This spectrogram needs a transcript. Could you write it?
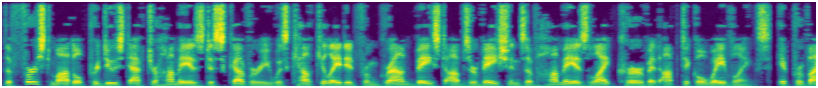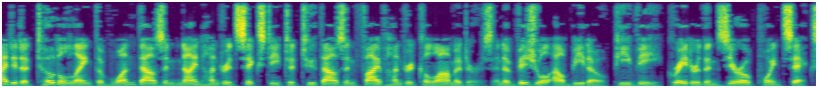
The first model produced after Haumea's discovery was calculated from ground-based observations of Haumea's light curve at optical wavelengths. It provided a total length of 1960 to 2500 km and a visual albedo (PV) greater than 0.6.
